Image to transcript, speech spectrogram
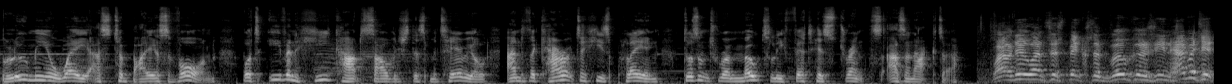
blew me away as Tobias Vaughn, but even he can't salvage this material, and the character he's playing doesn't remotely fit his strengths as an actor. While no one suspects that Voga is inhabited,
